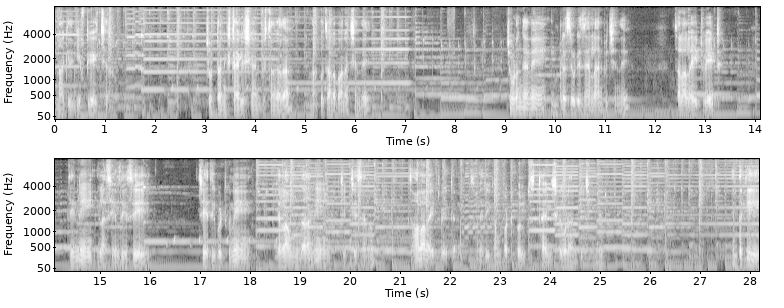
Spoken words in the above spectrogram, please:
నాకు ఇది గిఫ్ట్గా ఇచ్చారు. చూడటానికి స్టైలిష్గా అనిపిస్తుంది కదా? నాకు చాలా బాగా నచ్చింది. చూడంగానే ఇంప్రెసివ్ డిజైన్లా అనిపించింది. చాలా లైట్ వెయిట్. దీన్ని ఇలా సీల్ తీసి చేతికి పెట్టుకుని ఎలా ఉందా అని చెక్ చేశాను. చాలా లైట్ వెయిట్ వెరీ కంఫర్టబుల్ స్టైలిష్గా కూడా అనిపించింది. ఇంతకీ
